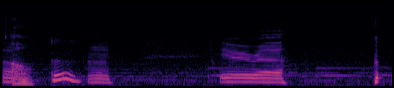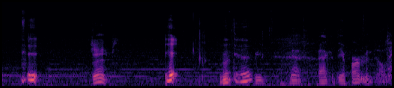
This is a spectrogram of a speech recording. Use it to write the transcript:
Oh. Ooh. Hmm. You're, uh, James. Duh. We met back at the apartment building.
